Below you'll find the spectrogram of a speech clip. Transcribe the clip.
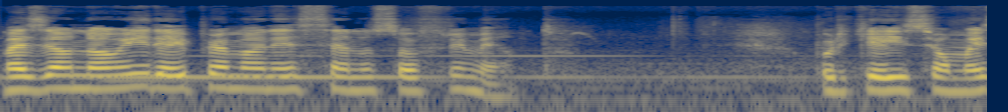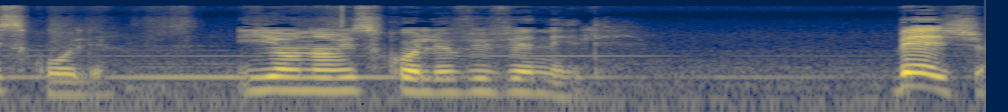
Mas eu não irei permanecer no sofrimento. Porque isso é uma escolha. E eu não escolho viver nele. Beijo!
